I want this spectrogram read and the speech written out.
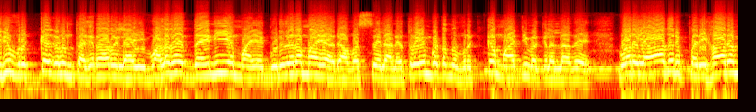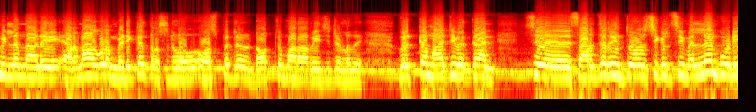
ഇരു വൃക്കകളും തകരാറിലായി വളരെ ദയനീയമായ ഗുരുതരമായ ഒരു അവസ്ഥയിലാണ്. എത്രയും പെട്ടെന്ന് വൃക്ക മാറ്റിവെക്കലല്ലാതെ വേറെ യാതൊരു പരിഹാരമില്ലെന്നാണ് എറണാകുളം മെഡിക്കൽ ട്രസ്റ്റ് ഹോസ്പിറ്റൽ ഡോക്ടർമാർ അറിയിച്ചിട്ടുള്ളത്. വൃക്ക മാറ്റിവെക്കാൻ സർജറിയും തുടർ ചികിത്സയും എല്ലാം കൂടി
